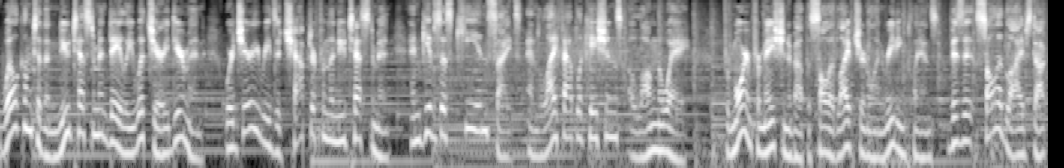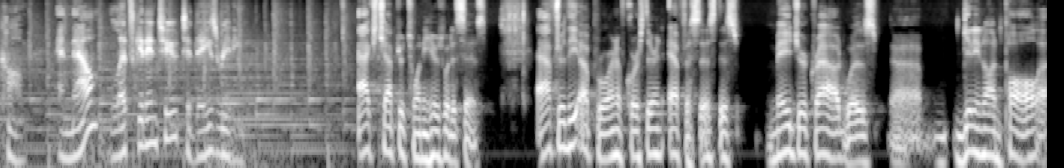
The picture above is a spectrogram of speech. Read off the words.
Welcome to the New Testament Daily with Jerry Dirmann, where Jerry reads a chapter from the New Testament and gives us key insights and life applications along the way. For more information about the Solid Life Journal and reading plans, visit solidlives.com. And now, let's get into today's reading. Acts chapter 20, here's what it says. After the uproar, and of course they're in Ephesus, this major crowd was uh, getting on Paul uh,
